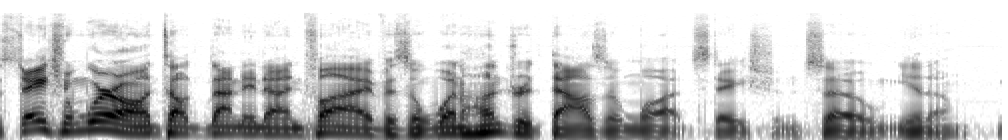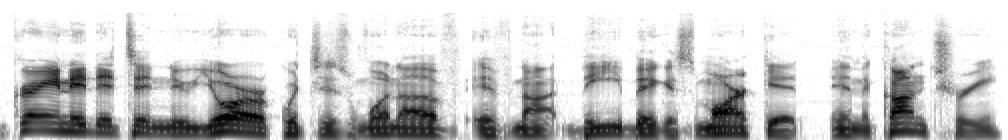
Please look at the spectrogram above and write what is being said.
The station we're on, Talk 99.5, is a 100,000 watt station. So, you know, granted, it's in New York, which is one of, if not the biggest market in the country.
